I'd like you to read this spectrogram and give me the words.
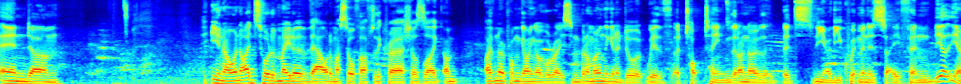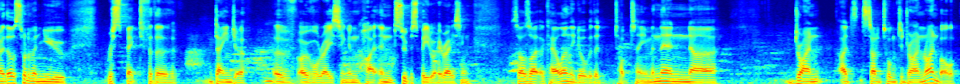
And, um, you know, and I'd sort of made a vow to myself after the crash. I was like, I'm, I have no problem going oval racing, but I'm only going to do it with a top team that I know that it's, you know, the equipment is safe. And, yeah, you know, there was sort of a new respect for the danger of oval racing and high, and super speedway racing. So I was like, okay, I'll only do it with a top team. And then uh, Dryan, I started talking to Dreyer and Reinbold,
